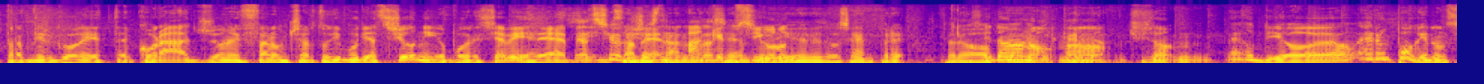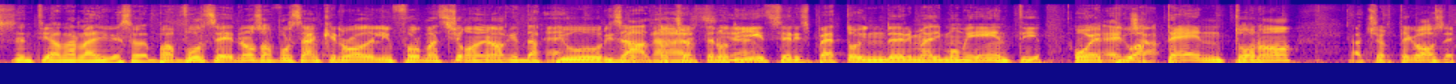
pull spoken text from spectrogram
tra virgolette coraggio nel fare un certo tipo di azioni io potresti avere eh, Le azioni sapendo- ci stanno anche da sempre, psicolo- io le vedo sempre. Però sì, no, no, no, no, ci sono. Eh, oddio, eh, era un po' che non si sentiva parlare di questo. Forse, non lo so, forse anche il ruolo dell'informazione, no? Che dà Eh, più risalto può a certe darsi, eh. notizie rispetto in determinati momenti. O è Eh, più già. attento, no? A certe cose.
